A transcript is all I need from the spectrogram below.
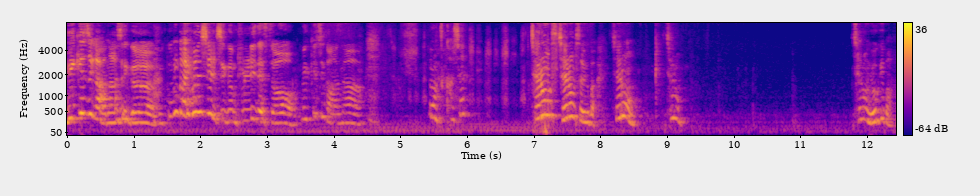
믿기지가 않아 지금. 꿈과 현실 지금 분리됐어. 믿기지가 않아. 어, 어떡하지? 재롱 재롱 써 여기 봐. 재롱 재롱. 재롱 여기 봐.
